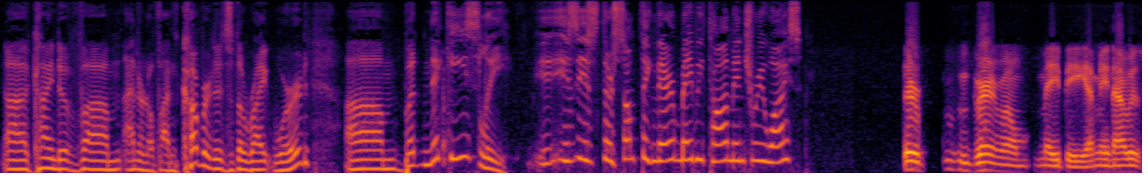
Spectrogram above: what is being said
Uh, kind of, um, I don't know if uncovered is the right word, um, but Nick Easley is is there something there? Maybe Tom injury wise. There very well may be. I mean, I was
